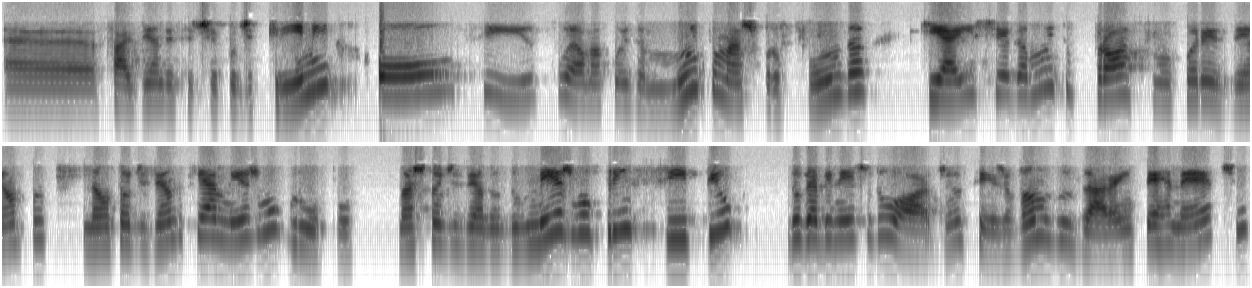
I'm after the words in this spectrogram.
é, fazendo esse tipo de crime, ou se isso é uma coisa muito mais profunda, que aí chega muito próximo, por exemplo, não estou dizendo que é o mesmo grupo, mas estou dizendo do mesmo princípio do gabinete do ódio, ou seja, vamos usar a internet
